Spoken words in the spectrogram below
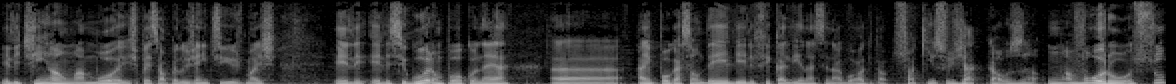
ele tinha um amor especial pelos gentios, mas ele, ele segura um pouco, né? Uh, a empolgação dele, ele fica ali na sinagoga e tal. Só que isso já causa um alvoroço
